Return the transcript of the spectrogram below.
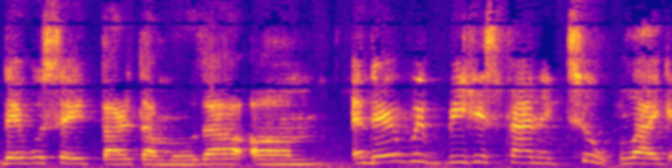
They would say tartamuda, um, and they would be Hispanic too. Like,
